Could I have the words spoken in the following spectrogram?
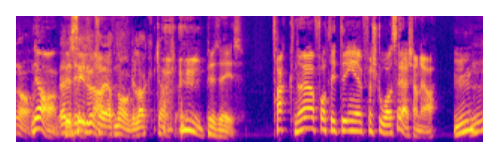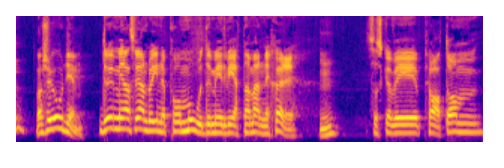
Ja, Ja, Eller precis. silverfärgat nagellack kanske. Precis. Tack, nu har jag fått lite förståelse där känner jag. Varsågod Jim. Du, medan vi ändå är inne på modemedvetna människor. Så ska vi prata om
